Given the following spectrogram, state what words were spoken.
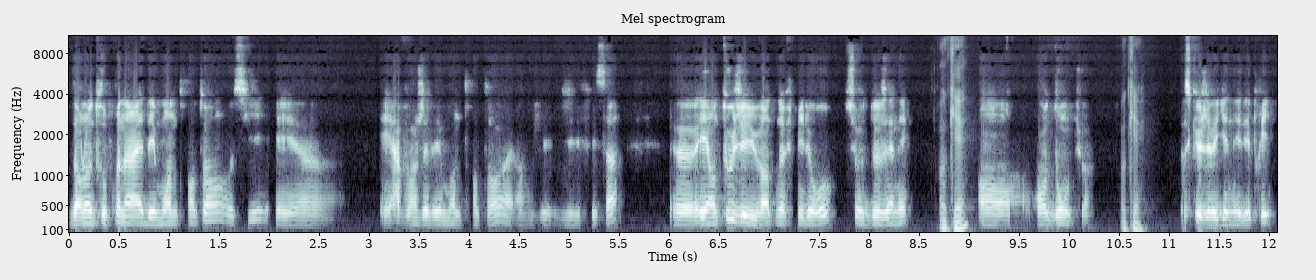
dans l'entrepreneuriat des moins de 30 ans aussi, et, euh, et avant j'avais moins de 30 ans, alors j'ai fait ça. Euh, et en tout, j'ai eu 29 000 euros sur deux années Ok. en, en dons, tu vois, Ok. parce que j'avais gagné des prix.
